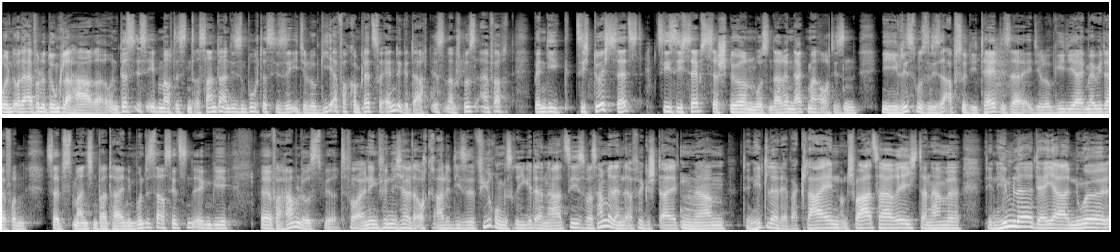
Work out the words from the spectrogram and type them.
und oder einfach nur dunkle Haare. Und das ist eben auch das Interessante an diesem Buch, dass diese Ideologie einfach komplett zu Ende gedacht ist und am Schluss einfach, wenn die sich durchsetzt, sie sich selbst zerstören muss. Und darin merkt man auch diesen Nihilismus und diese Absurdität dieser Ideologie, die ja immer wieder von selbst manchen Parteien im Bundestag sitzen, irgendwie äh, verharmlost wird. Vor allen Dingen finde ich halt auch gerade diese Führungsriege der Nazis. Was haben wir denn da für Gestalten? Wir haben den Hitler, der war klein und schwarzhaarig. Dann haben wir den Himmler, der ja nur äh,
